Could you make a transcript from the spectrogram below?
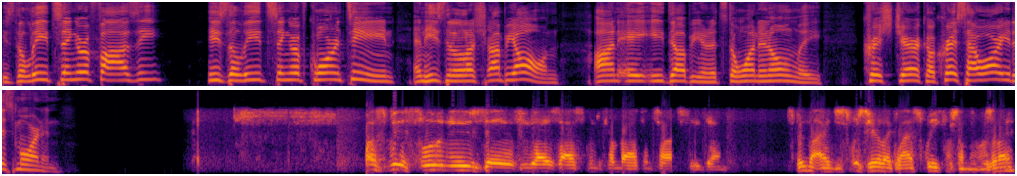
He's the lead singer of Fozzy. He's the lead singer of Quarantine, and he's the La Champion on AEW, and it's the one and only Chris Jericho. Chris, how are you this morning? Must be a slow news day if you guys asked me to come back and talk to you again. It's been I just was here like last week or something, wasn't I?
